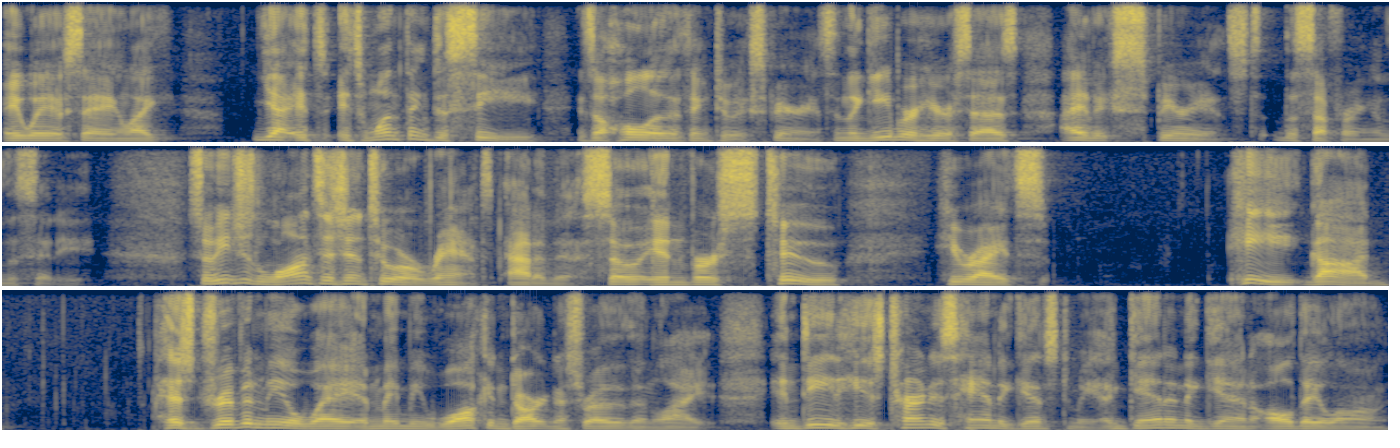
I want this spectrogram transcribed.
a way of saying like, yeah, it's, it's one thing to see, it's a whole other thing to experience. And the Geber here says, I have experienced the suffering of the city. So he just launches into a rant out of this. So in verse 2, he writes, he, God, has driven me away and made me walk in darkness rather than light. Indeed, he has turned his hand against me again and again all day long.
